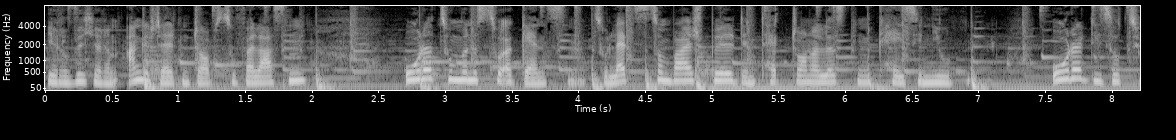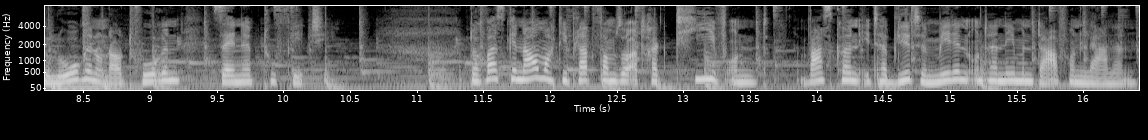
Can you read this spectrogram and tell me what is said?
ihre sicheren Angestelltenjobs zu verlassen oder zumindest zu ergänzen. Zuletzt zum Beispiel den Tech-Journalisten Casey Newton oder die Soziologin und Autorin Zeynep Tufeci. Doch was genau macht die Plattform so attraktiv und was können etablierte Medienunternehmen davon lernen?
